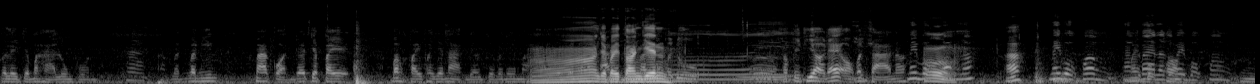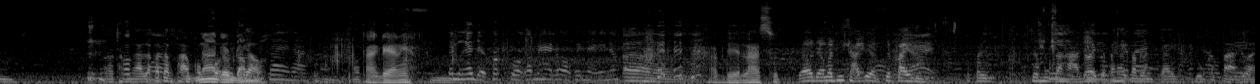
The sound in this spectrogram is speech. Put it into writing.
ก็เลยจะมาหาลุงพลค่ะอ่าวันวันนี้มาก่อนเดี๋ยวจะไปบังไฟพญานาคเดี๋ยวจะไม่ได้มาอ๋อจะไปตอนเย็นมาดูเออเขาไปเที่ยวได้ออกพรรษาเนาะ ไม่บกพร่องเนาะฮะไม่บกพร่องทางไม่บ้านเราบกพร่ก็องไม่บกพร่อง อืมเราทำงานแล้วก็ต้องพาครอบครัวไปเที่ยวใช่ค่ะอ่าครับตากแดดไงถ้ามึงั้นเดี๋ยวครอบครัวก็ไม่ให้เราออกไปไหนเนาะเอออัปเดตล่าสุด เดี๋ยวเดี๋ยววันที่สามเอ็ดจะไปนี่จะไปเชื่อมุกอาหารด้วยจะไปให้กำลังใจลุงกับป้าด้วย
